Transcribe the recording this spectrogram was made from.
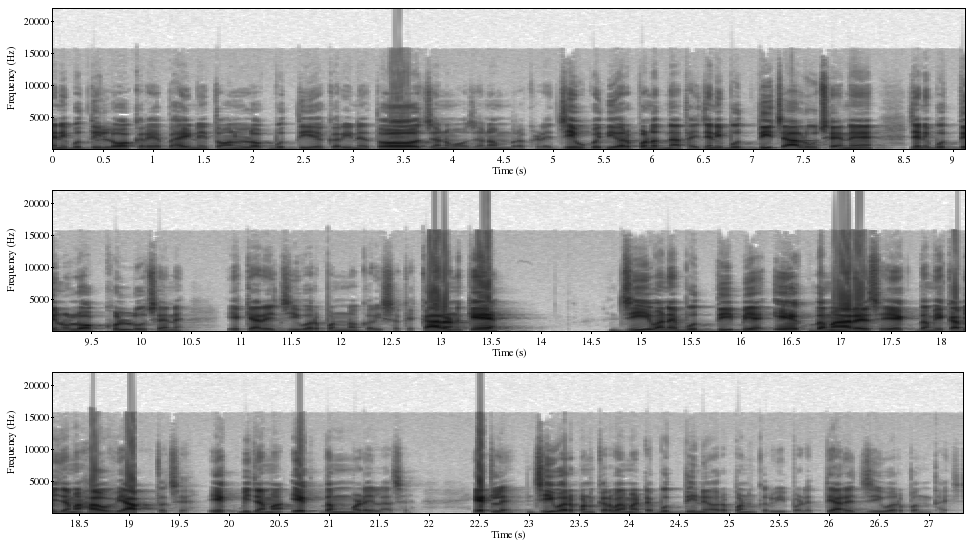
એની બુદ્ધિ લોક રે ભાઈ, નહીં તો અનલોક બુદ્ધિએ કરીને તો જન્મો જન્મ રખડે. જીવ કોઈ દી અર્પણ જ ના થાય. જેની બુદ્ધિ ચાલુ છે ને, જેની બુદ્ધિનું લોક ખુલ્લું છે ને, એ ક્યારેય જીવ અર્પણ ન કરી શકે. કારણ કે જીવ અને બુદ્ધિ બે એકદમ હારે છે, એકદમ. એકાબીજામાં હાવ વ્યાપ્ત છે. એકબીજામાં એકદમ મળેલા છે. એટલે જીવ અર્પણ કરવા માટે બુદ્ધિને અર્પણ કરવી પડે. ત્યારે જીવ અર્પણ થાય છે.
